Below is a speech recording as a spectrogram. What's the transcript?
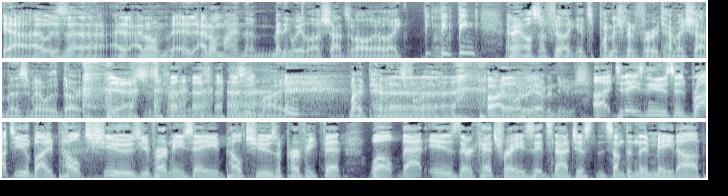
Yeah, that was. Uh, I, I don't. I don't mind the Medi weight loss shots at all. They're like ping, ping, ping, and I also feel like it's punishment for every time I shot Medicine Man with a dart. Yeah. this is, kind of, this is my my penance for that. All right, what do we have in news? Uh, today's news is brought to you by Pelt Shoes. You've heard me say Pelt Shoes, a perfect fit. Well, that is their catchphrase. It's not just something they made up.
